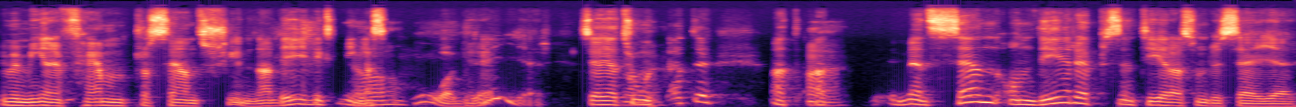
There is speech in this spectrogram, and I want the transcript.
med mer än 5% skillnad. Det är liksom inga ja. små grejer. Så jag, jag tror inte att, det, att, att, Men sen om det representerar, som du säger,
